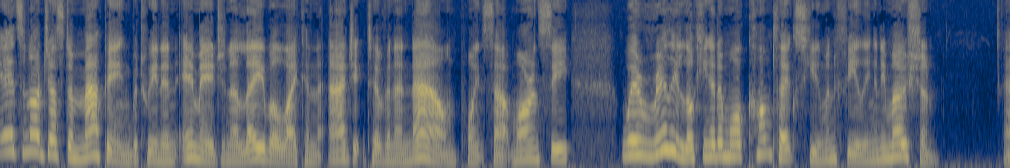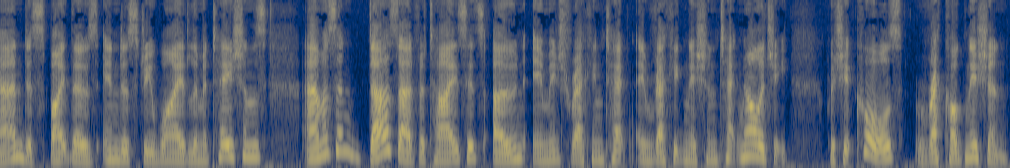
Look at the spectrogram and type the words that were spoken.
It's not just a mapping between an image and a label like an adjective and a noun, points out Morency we're really looking at a more complex human feeling and emotion. And despite those industry wide limitations, Amazon does advertise its own image recognition technology, which it calls Rekognition,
